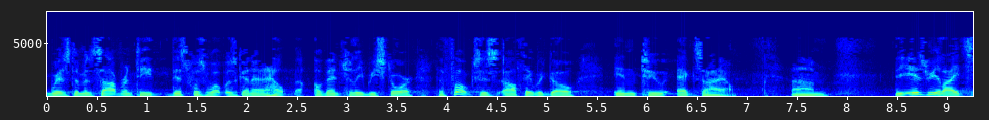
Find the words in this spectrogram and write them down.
wisdom and sovereignty, this was what was going to help eventually restore the folks, is off they would go into exile. Um, the Israelites,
